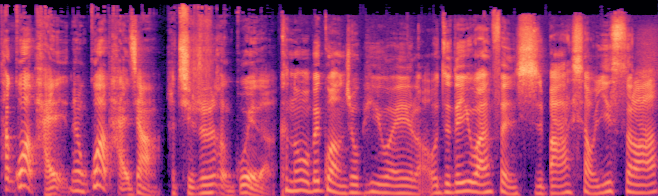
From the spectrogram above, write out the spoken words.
它挂牌那种挂牌价，它其实是很贵的。可能我被广州 PUA 了，我觉得一碗粉十八，小意思啦。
